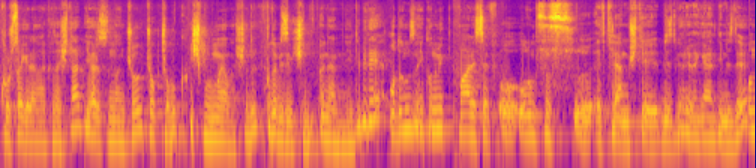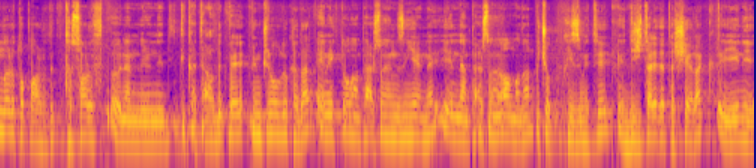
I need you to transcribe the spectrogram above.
kursa gelen arkadaşlar yarısından çoğu çok çabuk iş bulmaya başladı. Bu da bizim için önemliydi. Bir de odamızın ekonomik maalesef o olumsuz e, etkilenmişti biz göreve geldiğimizde. Onları toparladık. Tasarruf önemlerini dikkate aldık ve mümkün olduğu kadar emekli olan personelimizin yerine yeniden personel almadan birçok hizmeti e, dijitale de taşıyarak e, yeni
